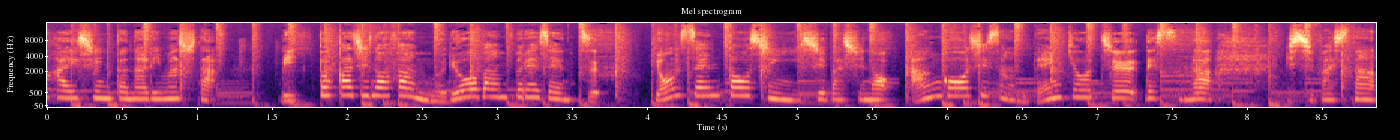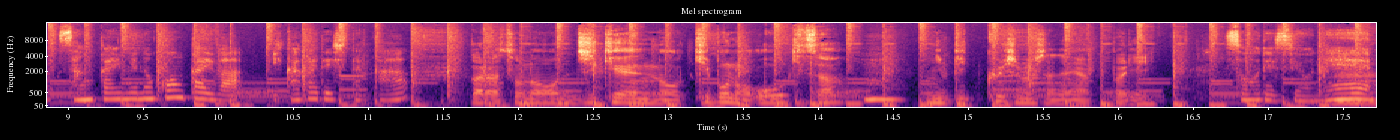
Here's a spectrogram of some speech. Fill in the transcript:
3回の配信となりました。ビットカジノファン無料版プレゼンツ四千頭身石橋の暗号資産勉強中ですが石橋さん3回目の今回はいかがでしたか？だからその事件の規模の大きさにびっくりしましたねやっぱり。そうですよね、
